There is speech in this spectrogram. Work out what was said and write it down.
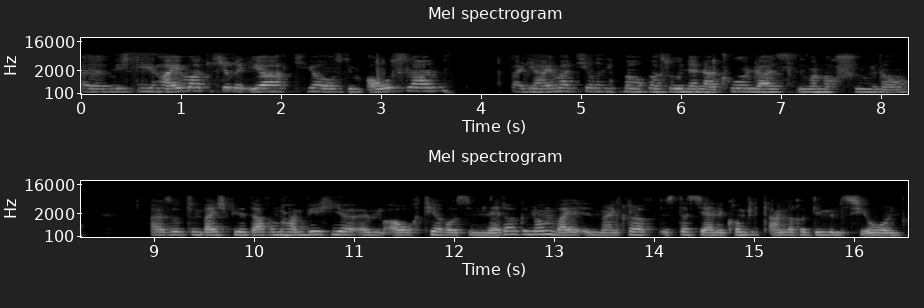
Also nicht die Heimattiere, eher Tiere aus dem Ausland. Weil die Heimattiere sieht man auch mal so in der Natur und da ist es immer noch schöner. Also zum Beispiel darum haben wir hier ähm, auch Tiere aus dem Nether genommen, weil in Minecraft ist das ja eine komplett andere Dimension,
